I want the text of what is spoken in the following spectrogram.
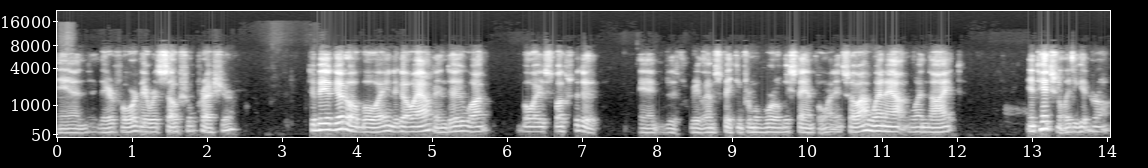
and therefore there was social pressure to be a good old boy and to go out and do what boys supposed to do and really I'm speaking from a worldly standpoint. And so I went out one night intentionally to get drunk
